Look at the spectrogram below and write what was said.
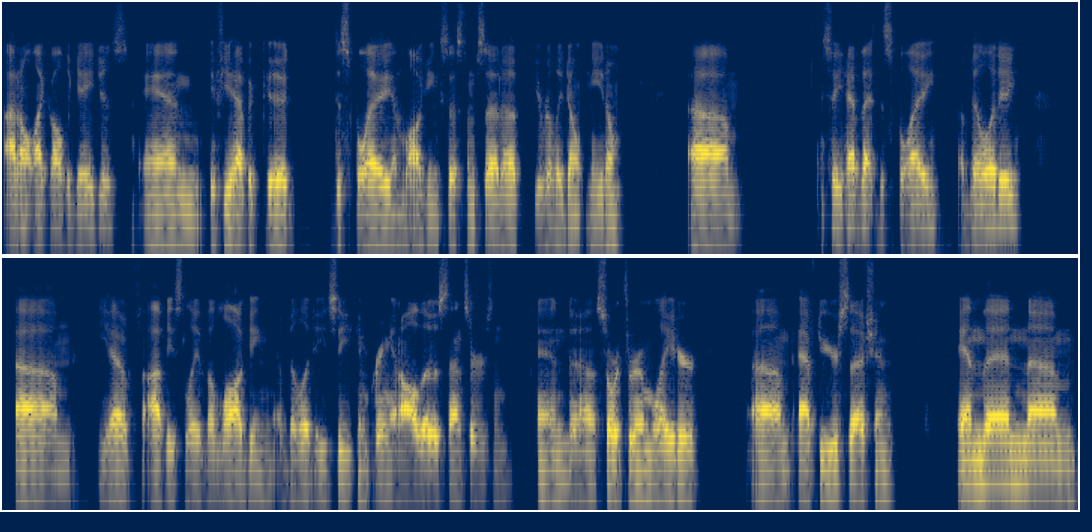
I don't like all the gauges, and if you have a good display and logging system set up, you really don't need them. Um, so you have that display ability. Um, you have obviously the logging ability, so you can bring in all those sensors and and uh, sort through them later um, after your session. And then um,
